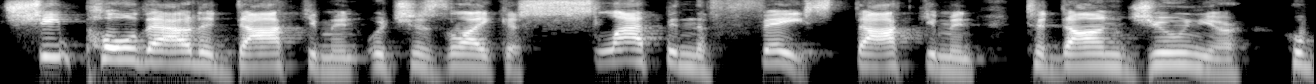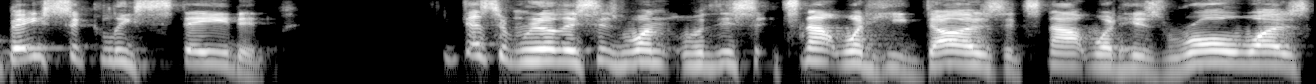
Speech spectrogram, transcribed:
she pulled out a document which is like a slap in the face document to Don Jr., who basically stated he doesn't really this is one with this it's not what he does it's not what his role was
